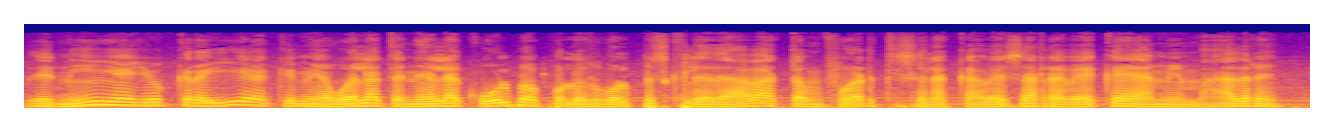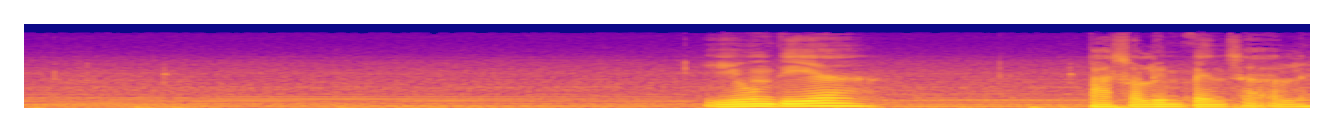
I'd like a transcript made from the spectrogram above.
De niña yo creía que mi abuela tenía la culpa por los golpes que le daba tan fuertes en la cabeza a Rebeca y a mi madre. Y un día pasó lo impensable.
